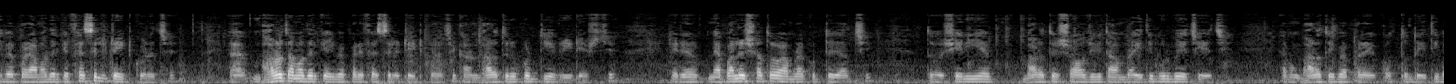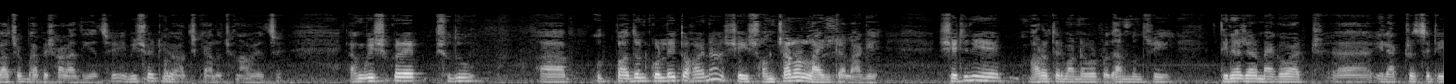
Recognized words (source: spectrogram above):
এ ব্যাপারে আমাদেরকে ফ্যাসিলিটেট করেছে। ভারত আমাদেরকে এই ব্যাপারে ফ্যাসিলিটেট করেছে, কারণ ভারতের উপর দিয়ে গ্রিড এসছে। এটা নেপালের সাথেও আমরা করতে যাচ্ছি। তো সে নিয়ে ভারতের সহযোগিতা আমরা ইতিপূর্বে চেয়েছি এবং ভারত এই ব্যাপারে অত্যন্ত ইতিবাচকভাবে সাড়া দিয়েছে। এই বিষয়টিও আজকে আলোচনা হয়েছে। এবং বিশেষ করে শুধু উৎপাদন করলেই তো হয় না, সেই সঞ্চালন লাইনটা লাগে। সেটি নিয়ে ভারতের মাননীয় প্রধানমন্ত্রী তিন হাজার মেগাওয়াট ইলেকট্রিসিটি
